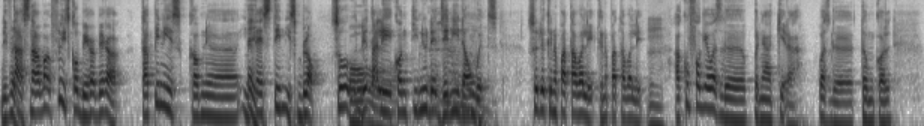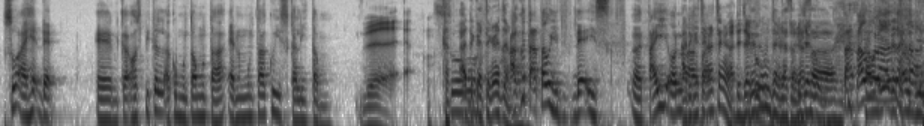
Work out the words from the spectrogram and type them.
Different. Tak stomach flu is kau berak-berak. Tapi ni is kau punya Intestine is blocked. So Oh. dia tak boleh continue that journey downwards. So dia kena patah balik Kena patah balik. Aku forget what's the penyakit lah. What's the term called. So I had that. And kat hospital aku muntah-muntah. And muntah aku is sekali hitam. So Ada kacang-kacang? Aku tak tahu if that is uh, Tai or not Ada kacang-kacang Ada jagung. Dia macam kasar-kasar. Tak tahu lah. ada tauge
